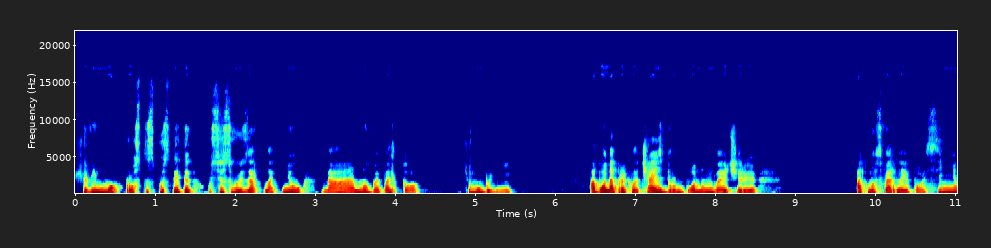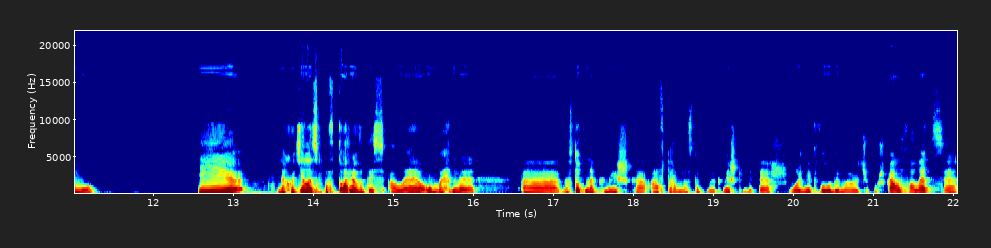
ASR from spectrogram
що він мог просто спустити усю свою зарплатню на нове пальто. Чому би ні? Або, наприклад, чай з бурбоном ввечері, атмосферний по-осінньому. І не хотілося повторюватись, але у мене е, наступна книжка, автором наступної книжки є теж Леонід Володимирович Ушкалов, але це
